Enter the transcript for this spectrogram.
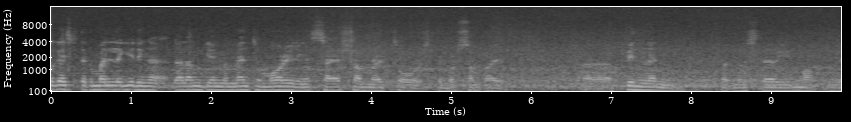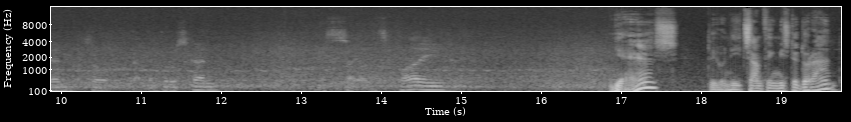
So guys, kita kembali lagi dengan dalam game Memento Mori dengan saya Syam RektorZ Tembur sampai uh, Finland Fort Monastery Mock England So kita akan teruskan Saya let's play Yes? Do you need something, Mr. Durand?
